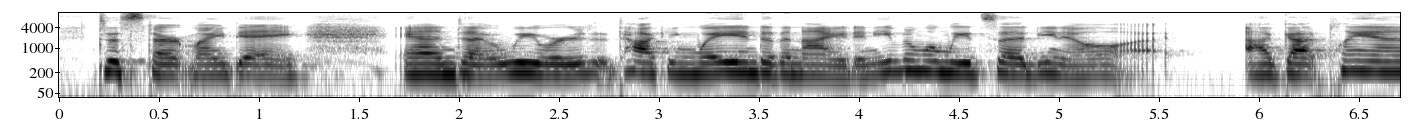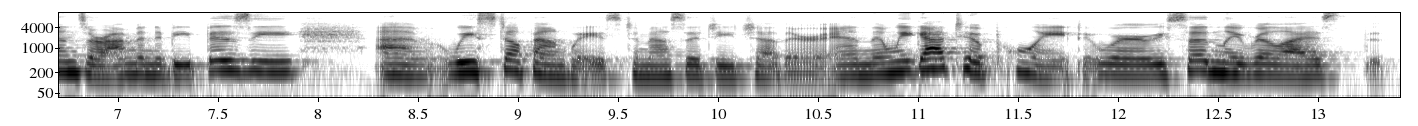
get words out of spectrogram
to start my day. And uh, we were talking way into the night. And even when we'd said, you know, I've got plans or I'm going to be busy, um, we still found ways to message each other. And then we got to a point where we suddenly realized that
